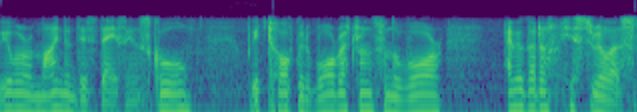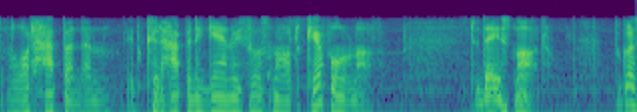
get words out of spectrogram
we were reminded these days in school. We talked with war veterans from the war, and we got a history lesson what happened, and it could happen again if it was not careful enough. Today it's not. Because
